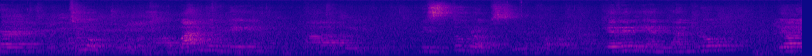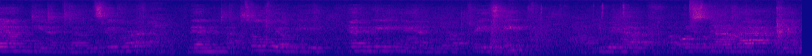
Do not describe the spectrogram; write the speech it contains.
number two. Uh, one would be uh, these two groups, uh, Kevin and Andrew, William and uh, Miss Weaver. Then uh, two will be Henry and Tracy. you will have also Nara and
